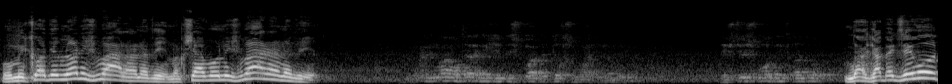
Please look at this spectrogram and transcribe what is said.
הוא מקודם לא נשבע על ענבים, עכשיו הוא נשבע על ענבים. לא. לא, גם בזהירות,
